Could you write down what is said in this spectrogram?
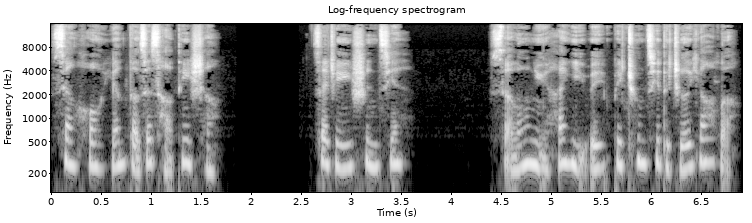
向后仰倒在草地上。在这一瞬间，小龙女还以为被冲击的折腰了。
